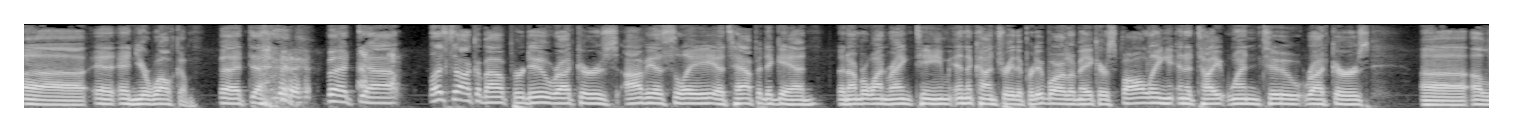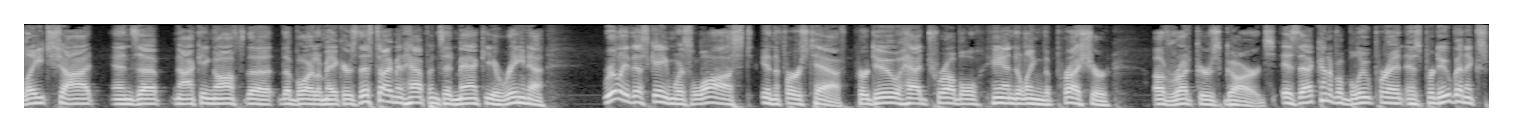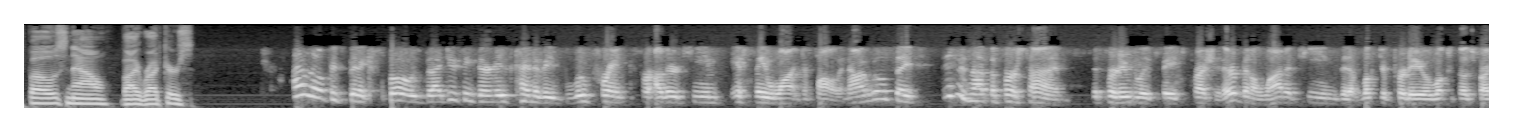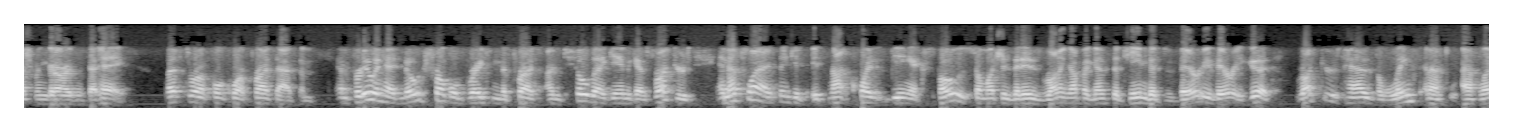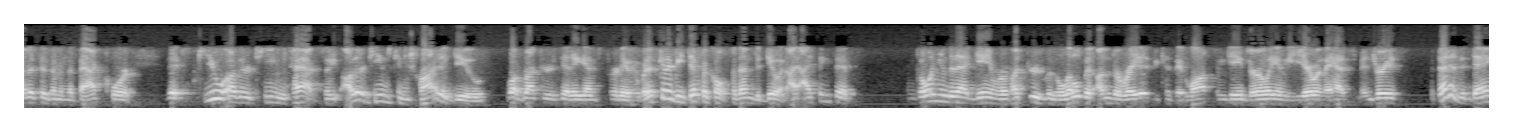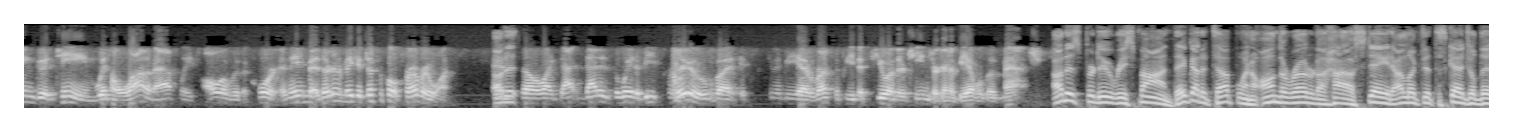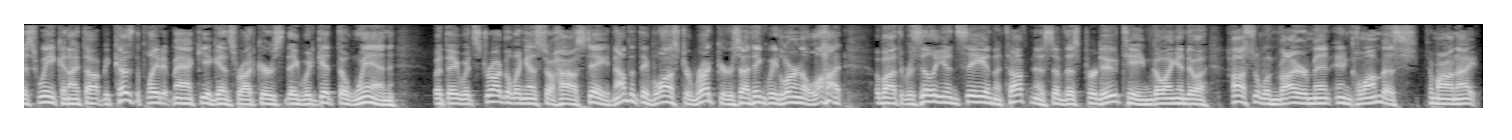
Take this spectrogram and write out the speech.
Uh, and, and you're welcome. But uh, but uh, let's talk about Purdue Rutgers. Obviously, it's happened again the number one ranked team in the country, the Purdue Boilermakers, falling in a tight one to Rutgers. Uh, a late shot ends up knocking off the, the Boilermakers. This time it happens in Mackey Arena. Really, this game was lost in the first half. Purdue had trouble handling the pressure of Rutgers guards. Is that kind of a blueprint? Has Purdue been exposed now by Rutgers? I don't know if it's been exposed, but I do think there is kind of a blueprint for other teams if they want to follow it. Now, I will say this is not the first time that Purdue has faced pressure. There have been a lot of teams that have looked at Purdue, looked at those freshman guards, and said, "Hey, let's throw a full court press at them." And Purdue had no trouble breaking the press until that game against Rutgers, and that's why I think it, it's not quite being exposed so much as it is running up against a team that's very, very good. Rutgers has the length and athleticism in the backcourt that few other teams have. So other teams can try to do what Rutgers did against Purdue, but it's going to be difficult for them to do it. I, I think that going into that game, Rutgers was a little bit underrated because they lost some games early in the year when they had some injuries. But that is a dang good team with a lot of athletes all over the court, and they they're going to make it difficult for everyone. And so, like that, that is the way to beat Purdue, but it's going to be a recipe that few other teams are going to be able to match. How does Purdue respond? They've got a tough one on the road at Ohio State. I looked at the schedule this week, and I thought because they played at Mackey against Rutgers, they would get the win, but they would struggle against Ohio State. Now that they've lost to Rutgers, I think we learn a lot about the resiliency and the toughness of this Purdue team going into a hostile environment in Columbus tomorrow night.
